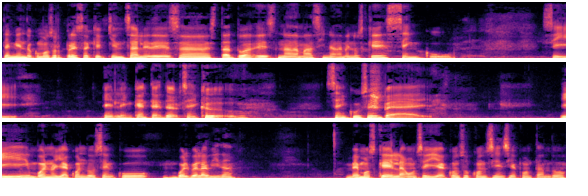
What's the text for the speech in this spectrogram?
teniendo como sorpresa que quien sale de esa estatua es nada más y nada menos que Senku. Sí, el encantador Senku. Senku Senpai. Y bueno, ya cuando Senku vuelve a la vida, vemos que él aún seguía con su conciencia contando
